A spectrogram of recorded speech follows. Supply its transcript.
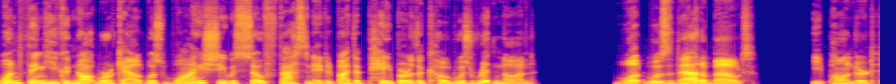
One thing he could not work out was why she was so fascinated by the paper the code was written on. What was that about? he pondered.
